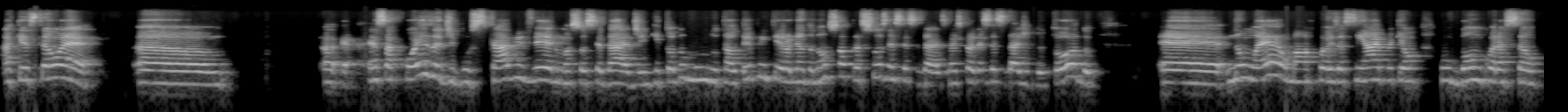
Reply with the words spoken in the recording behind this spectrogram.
a questão é, uh, essa coisa de buscar viver numa sociedade em que todo mundo está o tempo inteiro olhando não só para suas necessidades, mas para a necessidade do todo, é, não é uma coisa assim, ah, porque é um, um, bom coração.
